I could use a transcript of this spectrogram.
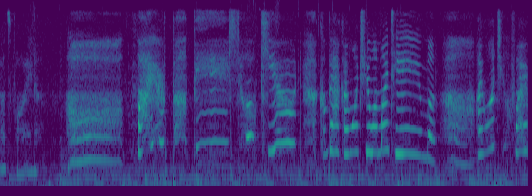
that's fine. Oh, fire puppy! So cute! Come back, I want you on my team! I want you, fire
